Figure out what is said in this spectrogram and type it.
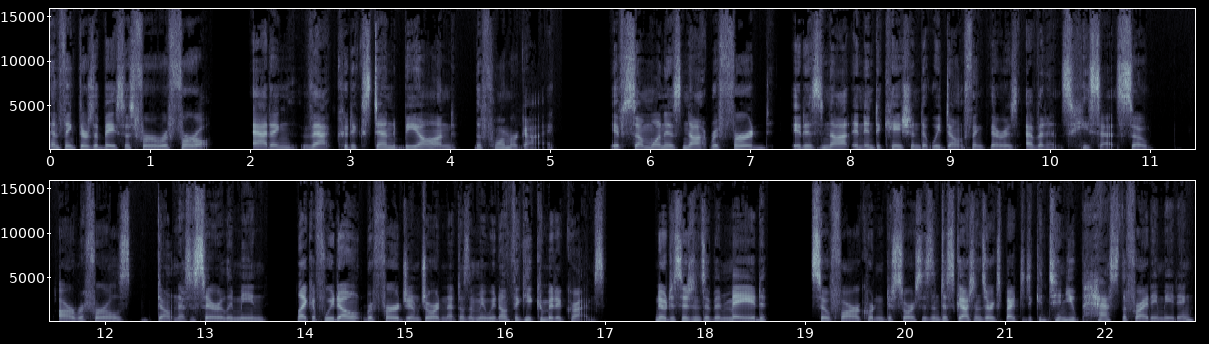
and think there's a basis for a referral, adding that could extend beyond the former guy. If someone is not referred, it is not an indication that we don't think there is evidence, he says. So our referrals don't necessarily mean, like, if we don't refer Jim Jordan, that doesn't mean we don't think he committed crimes. No decisions have been made so far, according to sources, and discussions are expected to continue past the Friday meeting.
